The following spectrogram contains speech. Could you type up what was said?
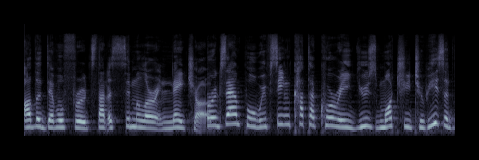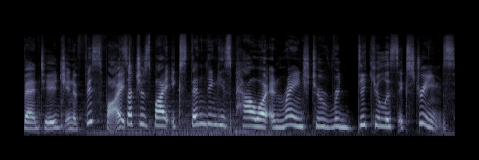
other devil fruits that are similar in nature. For example, we've seen Katakuri use mochi to his advantage in a fistfight, such as by extending his power and range to ridiculous extremes,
